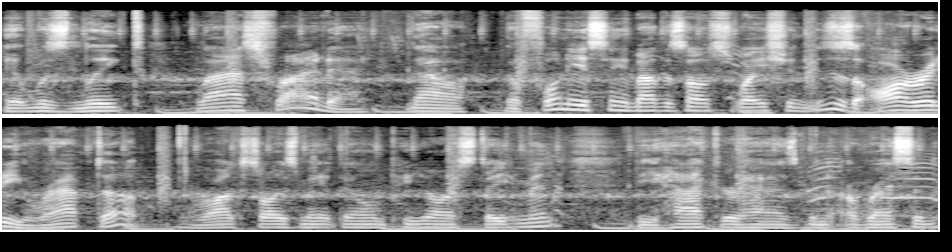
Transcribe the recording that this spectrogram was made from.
it was leaked last Friday. Now, the funniest thing about this whole situation, this is already wrapped up. Rockstar has made their own PR statement. The hacker has been arrested.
